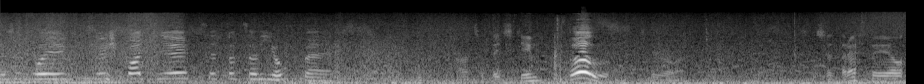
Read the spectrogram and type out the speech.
Já se bojím, je špatně, se to celý houpe. Teď s tím? Wow! Ty vole. Jsem se trefil.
